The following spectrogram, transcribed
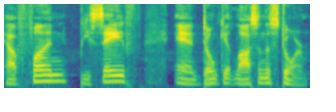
have fun, be safe, and don't get lost in the storm.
